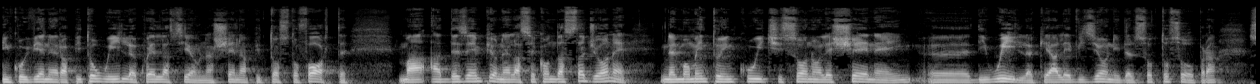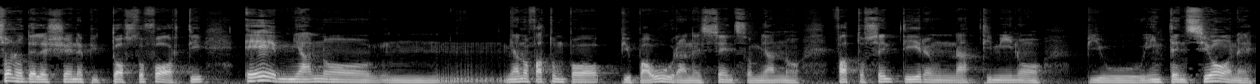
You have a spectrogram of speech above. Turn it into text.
in cui viene rapito Will, quella sia una scena piuttosto forte. Ma ad esempio nella seconda stagione nel momento in cui ci sono le scene in, eh, di Will che ha le visioni del sottosopra sono delle scene piuttosto forti e mi hanno, mm, mi hanno fatto un po' più paura nel senso mi hanno fatto sentire un attimino più in tensione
